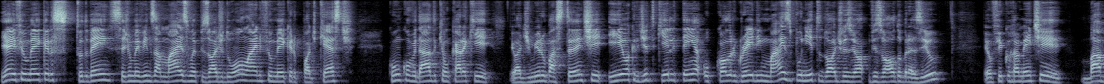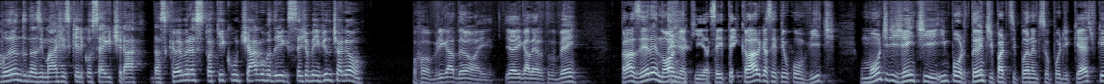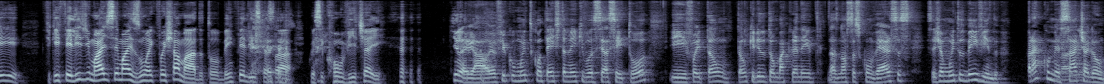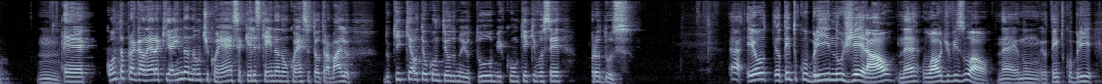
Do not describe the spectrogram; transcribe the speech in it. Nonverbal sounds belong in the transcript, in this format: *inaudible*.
E aí, filmmakers, tudo bem? Sejam bem-vindos a mais um episódio do Online Filmmaker Podcast, com um convidado que é um cara que eu admiro bastante e eu acredito que ele tenha o color grading mais bonito do audiovisual do Brasil. Eu fico realmente babando nas imagens que ele consegue tirar das câmeras. Estou aqui com o Thiago Rodrigues. Seja bem-vindo, Thiagão. Obrigadão aí. E aí, galera, tudo bem? Prazer enorme aqui. Aceitei, claro que aceitei o convite um monte de gente importante participando do seu podcast. Fiquei, fiquei feliz demais de ser mais um aí que foi chamado. Estou bem feliz com, essa, *laughs* com esse convite aí. Que legal, eu fico muito contente também que você aceitou e foi tão, tão querido, tão bacana aí nas nossas conversas. Seja muito bem-vindo. Para começar, Tiagão, hum. é, conta para a galera que ainda não te conhece, aqueles que ainda não conhecem o teu trabalho, do que, que é o teu conteúdo no YouTube, com o que, que você produz. É, eu, eu tento cobrir no geral, né, o audiovisual, né? Eu não, eu tento cobrir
